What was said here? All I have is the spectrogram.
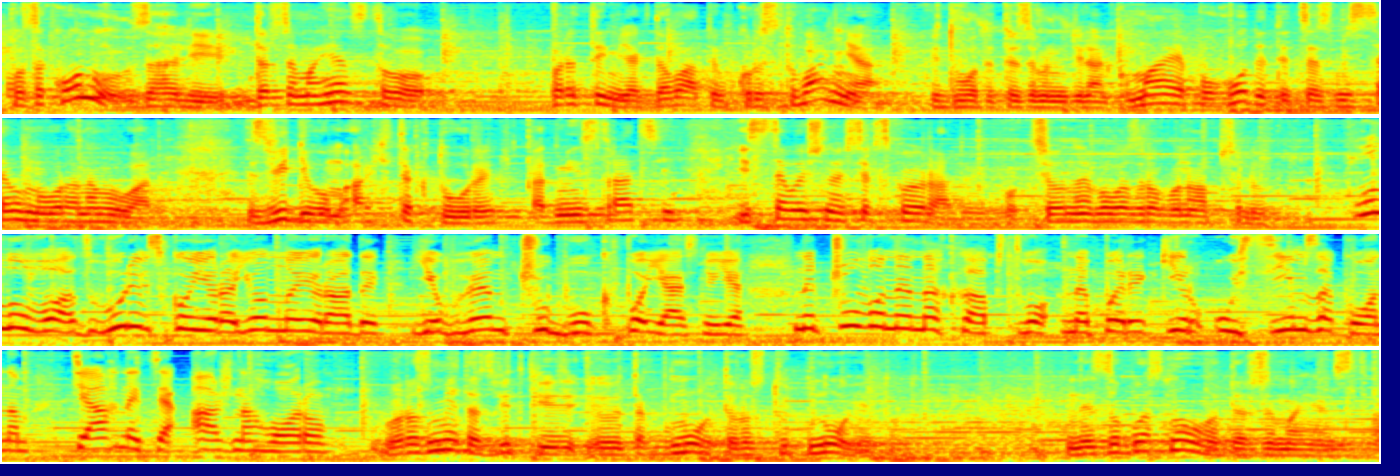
По закону, взагалі, Держземагентство перед тим як давати в користування, відводити земельну ділянку, має погодити це з місцевими органами влади, з відділом архітектури адміністрації і з селищною сільською радою. Цього не було зроблено абсолютно. Голова Згурівської районної ради Євген Чубук пояснює, нечуване нахабство наперекір усім законам тягнеться аж нагору. Ви розумієте, звідки, е, так би мовити, ростуть ноги тут? Не з обласного держземагентства,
